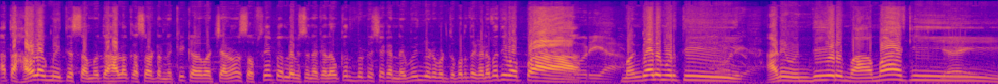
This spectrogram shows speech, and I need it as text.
आता हा व्लॉग मी इथेच सांगतो हा कसा वाटतं नक्की कळवा. चॅनल सबस्क्राईब करायला विसरू नका. लवकरच भेटू शका नवीन व्हिडिओ पडतो पर्यंत गणपती बाप्पा. मोरया. मंगलमूर्ती आणि उंदीर मामा की.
